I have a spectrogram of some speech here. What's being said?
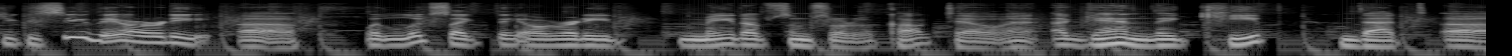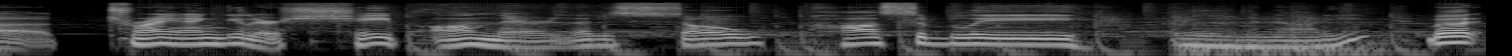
you can see they already uh, what looks like they already made up some sort of cocktail. And again, they keep that uh triangular shape on there that is so possibly Illuminati. But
